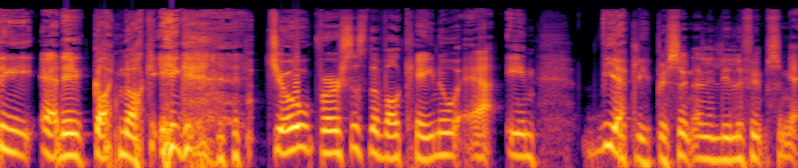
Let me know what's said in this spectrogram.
det er det godt nok ikke. Joe versus The Volcano er en virkelig besynderlig lille film, som jeg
